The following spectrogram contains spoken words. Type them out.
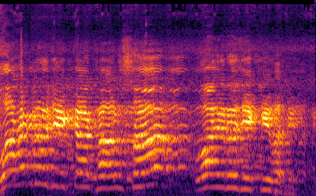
ਵਾਹਿਗੁਰੂ ਜੀ ਕਾ ਖਾਲਸਾ, ਵਾਹਿਗੁਰੂ ਜੀ ਕੀ ਫਤਿਹ।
